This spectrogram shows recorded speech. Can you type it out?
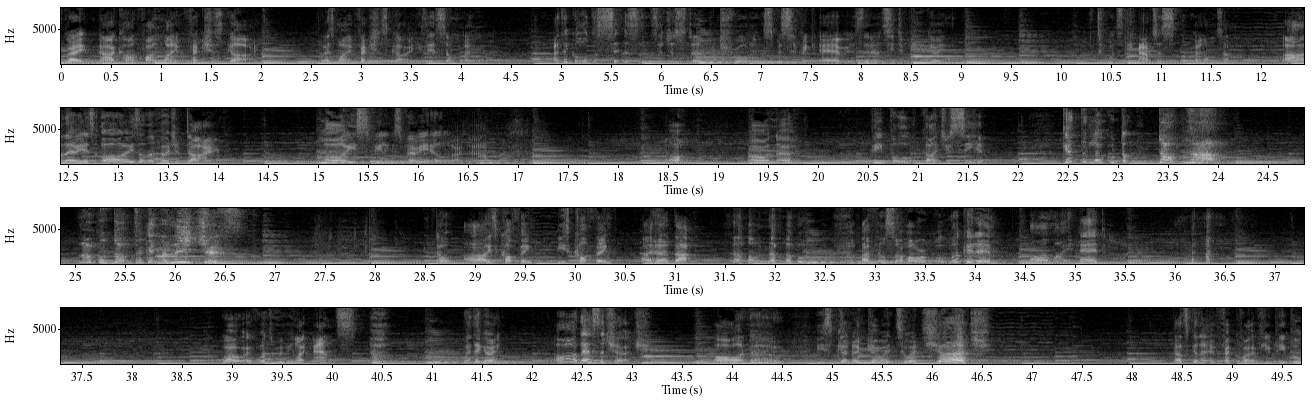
Great, now I can't find my infectious guy. Where's my infectious guy? He's here somewhere. I think all the citizens are just uh, patrolling specific areas. They don't seem to be going towards the outer... Oh, hang on, what's that? Ah, there he is. Oh, he's on the verge of dying. Oh, he's feeling very ill right now. Oh, oh no. People, can't you see him? Get the local doc... Doctor! Local doctor, get the leeches! Oh, ah, he's coughing. He's coughing. I heard that. Oh no! I feel so horrible. Look at him! Oh, my head! Whoa, everyone's moving like ants. Where are they going? Oh, there's the church. Oh no, he's gonna go into a church! That's gonna infect quite a few people.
